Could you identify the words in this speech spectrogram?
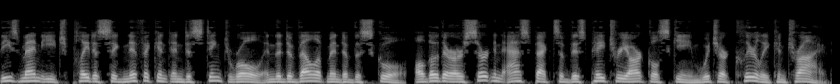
these men each played a significant and distinct role in the development of the school, although there are certain aspects of this patriarchal scheme which are clearly contrived.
